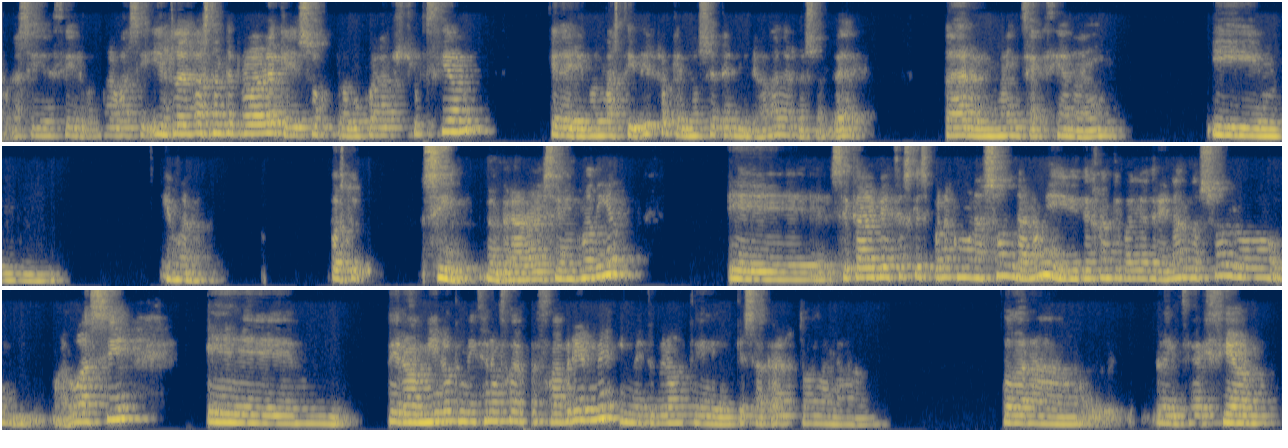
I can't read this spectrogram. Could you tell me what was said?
por así decirlo, algo así. Y entonces es bastante probable que eso produjo la obstrucción que derivó en mastitis porque no se terminaba de resolver. Claro, una infección ahí. Y, y bueno, pues sí, me operaron ese mismo día eh, sé que hay veces que se pone como una sonda, ¿no? Y dejan que vaya drenando solo o algo así. Eh, pero a mí lo que me hicieron fue, fue abrirme y me tuvieron que, sacar toda la, toda la, infección.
